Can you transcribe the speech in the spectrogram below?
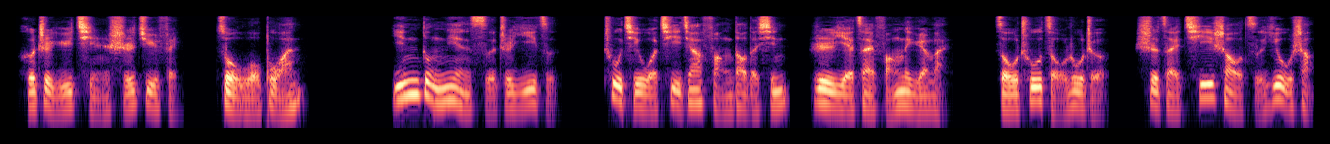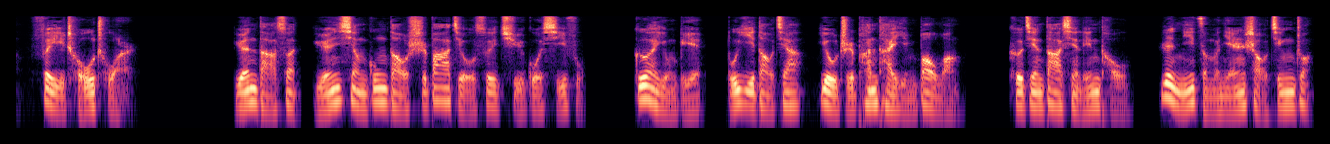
何至于寝食俱废，坐卧不安？因动念死之一字，触起我弃家访道的心，日夜在房内院外走出走入者，是在七少子右上废踌躇耳。原打算袁相公到十八九岁娶过媳妇，割爱永别，不易到家，又值潘太隐暴亡，可见大限临头，任你怎么年少精壮，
